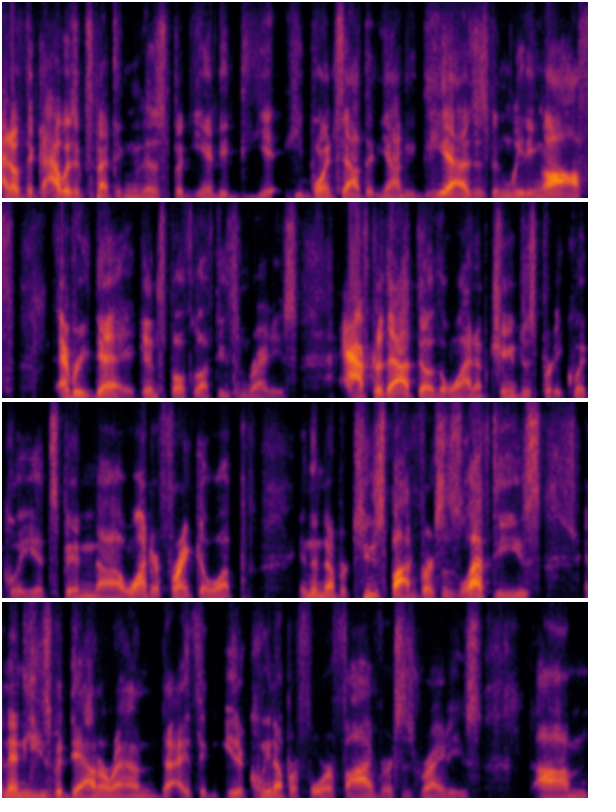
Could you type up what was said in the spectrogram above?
I don't think I was expecting this, but Yandy, he points out that Yandy Diaz has been leading off every day against both lefties and righties. After that, though, the lineup changes pretty quickly. It's been uh, Wander Franco up in the number two spot versus lefties, and then he's been down around, I think, either cleanup or four or five versus righties. Um,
